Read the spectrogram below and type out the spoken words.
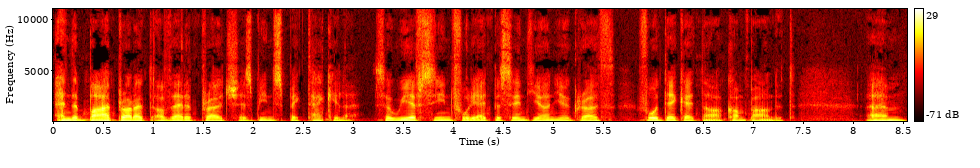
And the byproduct of that approach has been spectacular. So we have seen 48% year on year growth for a decade now, compounded. Um,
